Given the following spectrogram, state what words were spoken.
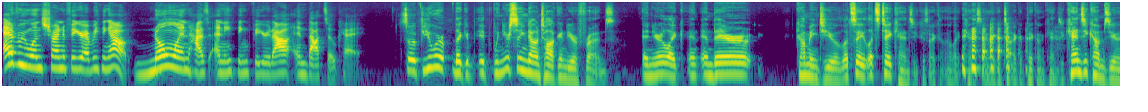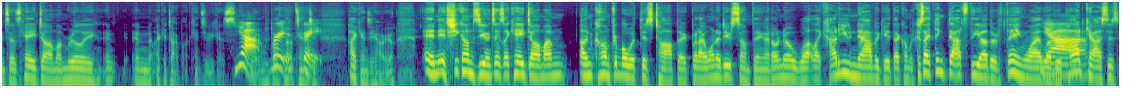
everyone's trying to figure everything out. No one has anything figured out, and that's okay. So if you were like, if, if when you're sitting down talking to your friends and you're like, and, and they're coming to you, let's say, let's take Kenzie because I, I like Kenzie. I, could talk, I could pick on Kenzie. Kenzie comes to you and says, "Hey Dom, I'm really," and, and I could talk about Kenzie because Yeah, you know, we both we're- know it's Kenzie. great. Hi Kenzie, how are you? And if she comes to you and says like, "Hey Dom, I'm uncomfortable with this topic, but I want to do something. I don't know what. Like, how do you navigate that conversation? Because I think that's the other thing why I love your podcast is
